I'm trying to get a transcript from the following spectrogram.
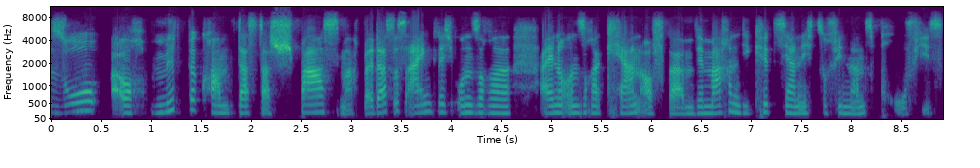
so auch mitbekommt, dass das Spaß macht, weil das ist eigentlich unsere, eine unserer Kernaufgaben. Wir machen die Kids ja nicht zu Finanzprofis.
